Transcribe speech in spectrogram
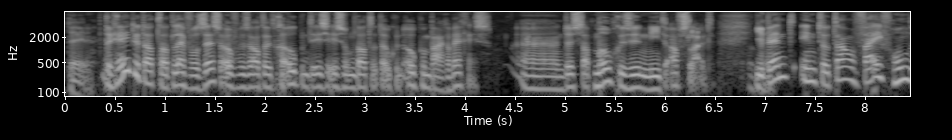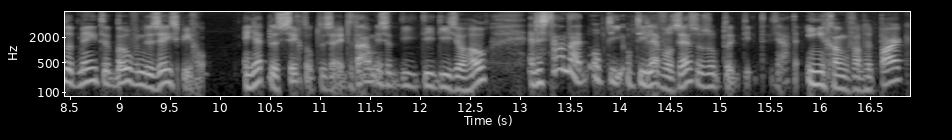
deden. De reden dat dat level 6 overigens altijd geopend is, is omdat het ook een openbare weg is. Uh, dus dat mogen ze niet afsluiten. Je bent in totaal 500 meter boven de zeespiegel. En je hebt dus zicht op de zee. Dus daarom is het die, die, die zo hoog. En er staan daar op die, op die level 6, dus op de, die- ja, de ingang van het park,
